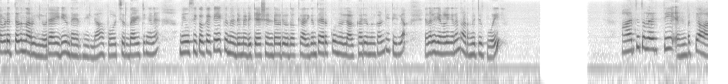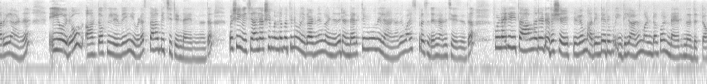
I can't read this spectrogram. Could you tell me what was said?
എവിടെ എത്തണമെന്ന് അറിയില്ല. ഒരു ഐഡിയ ഉണ്ടായിരുന്നില്ല. അപ്പോൾ ചെറുതായിട്ട് ഇങ്ങനെ മ്യൂസിക് ഒക്കെ കേൾക്കുന്നുണ്ട്. മെഡിറ്റേഷന്റെ ഒരു ഇതൊക്കെ. അധികം തിരക്കൊന്നുമില്ല. ആൾക്കാരൊന്നും കണ്ടിട്ടില്ല. എന്നാലും ഞങ്ങളിങ്ങനെ നടന്നിട്ട് പോയി. ആയിരത്തി തൊള്ളായിരത്തി എൺപത്തി ആറിലാണ് ഈ ഒരു ആർട്ട് ഓഫ് ലിവിങ് ഇവിടെ സ്ഥാപിച്ചിട്ടുണ്ടായിരുന്നത്. പക്ഷേ ഈ വിശാലാക്ഷി മണ്ഡപത്തിന്റെ ഉദ്ഘാടനം കഴിഞ്ഞത് രണ്ടായിരത്തി മൂന്നിലാണ് അത് വൈസ് ആണ് ചെയ്തത്. ഫുള്ളായിട്ട് ഈ താമരയുടെ ഒരു ഷേപ്പിലും അതിന്റെ ഒരു ഇതിലാണ് മണ്ഡപം ഉണ്ടായിരുന്നത് കേട്ടോ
